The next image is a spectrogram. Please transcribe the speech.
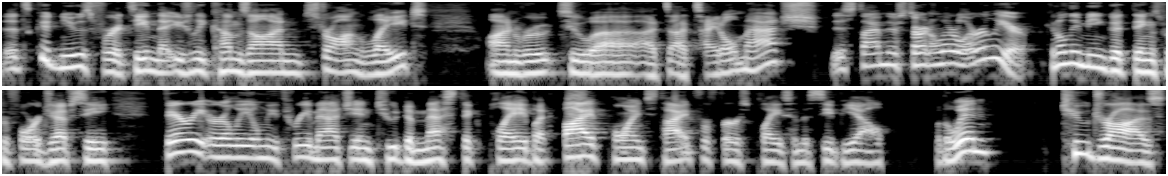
that's good news for a team that usually comes on strong late en route to a, a, a, title match. This time they're starting a little earlier. Can only mean good things for Forge FC. Very early, only three match into domestic play, but five points tied for first place in the CPL with a win, two draws,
